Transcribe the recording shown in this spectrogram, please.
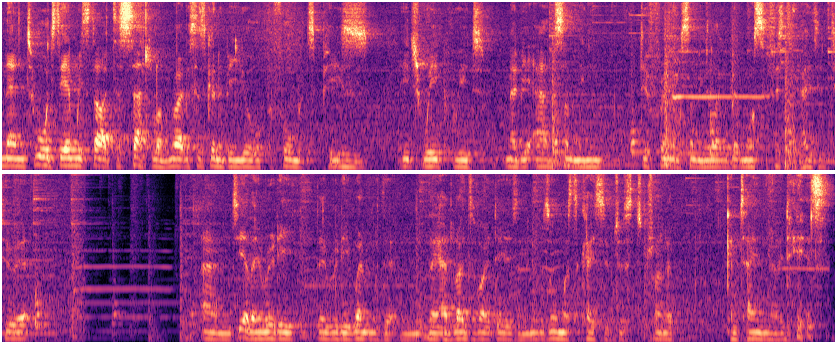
And then towards the end, we started to settle on, right, this is going to be your performance piece. Mm-hmm. Each week, we'd maybe add something different or something a bit more sophisticated to it and yeah, they really they really went with it, and they had loads of ideas. I mean, it was almost a case of just trying to contain the ideas.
